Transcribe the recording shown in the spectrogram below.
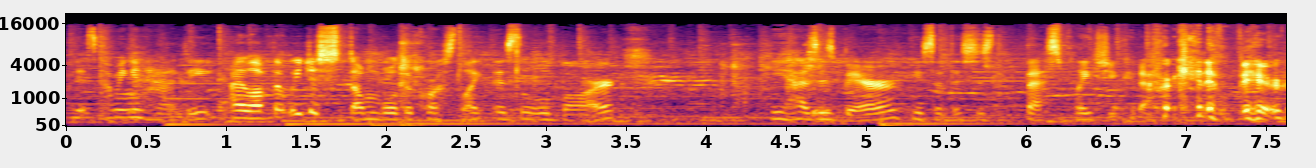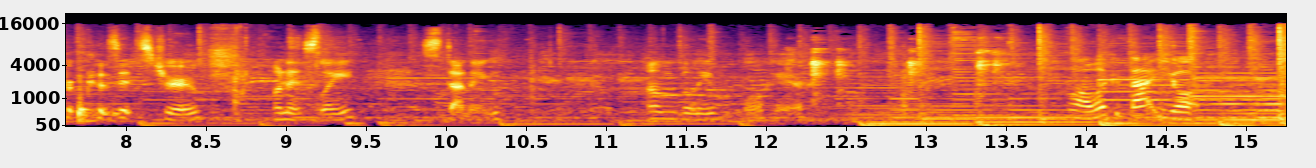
but it's coming in handy. I love that we just stumbled across like this little bar he has his beer. He said this is the best place you could ever get a beer because it's true. Honestly, stunning. Unbelievable here. Wow, look at that yacht.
